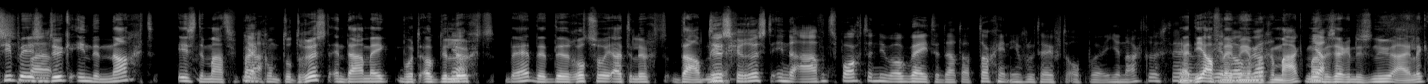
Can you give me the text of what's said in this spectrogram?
principe is maar- natuurlijk in de nacht is de maatschappij Ja. komt tot rust en daarmee wordt ook de Ja. lucht, de, de, de rotzooi uit de lucht daalt neer. Dus gerust in de avondsporten, nu we ook weten dat dat toch geen invloed heeft op eh, je nachtrust. ja, die het aflevering hebben we gemaakt, maar Ja. we zeggen dus nu eigenlijk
